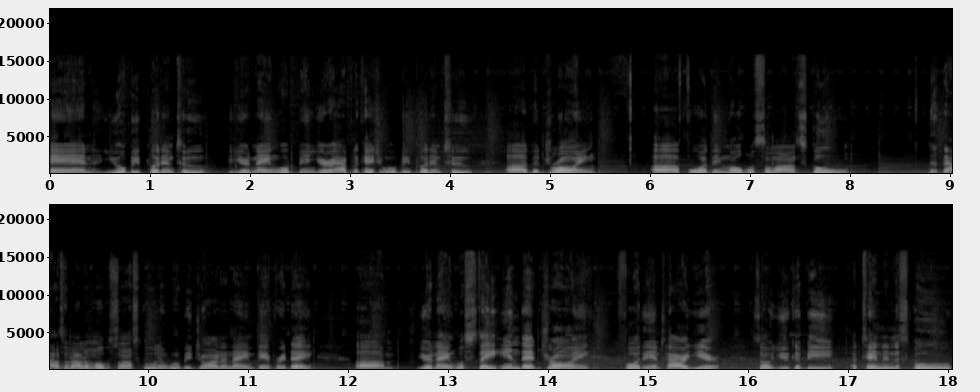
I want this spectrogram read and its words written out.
and you'll be put into your name will be in your application will be put into uh, the drawing uh, for the mobile salon school the thousand dollar mobile salon school and we'll be drawing a name every day. Um, your name will stay in that drawing for the entire year. So you could be attending the school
